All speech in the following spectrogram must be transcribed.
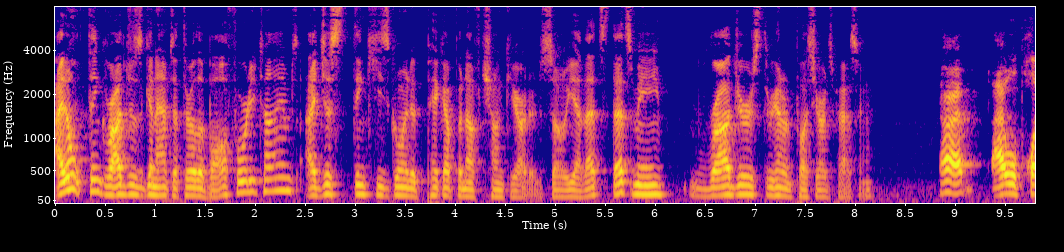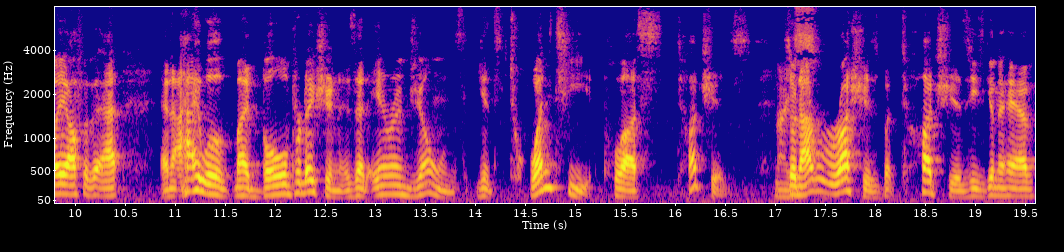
I don't think Rodgers is going to have to throw the ball 40 times. I just think he's going to pick up enough chunk yardage. So, yeah, that's that's me. Rodgers, 300 plus yards passing. All right, I will play off of that, and I will. My bold prediction is that Aaron Jones gets twenty plus touches. Nice. So not rushes, but touches. He's going to have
